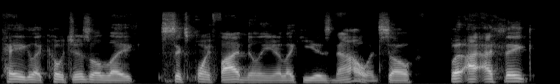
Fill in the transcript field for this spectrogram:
pay like Coach Izzo like six point five million like he is now. And so, but I, I think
